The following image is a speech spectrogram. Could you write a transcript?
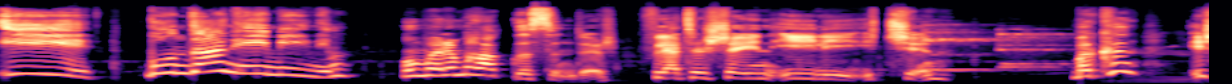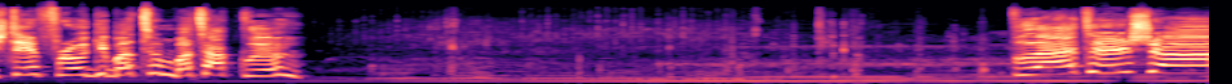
iyi. Bundan eminim. Umarım haklısındır. Fluttershy'in iyiliği için. Bakın işte Froggy Bat'ın bataklığı. Fluttershy! Fluttershy!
